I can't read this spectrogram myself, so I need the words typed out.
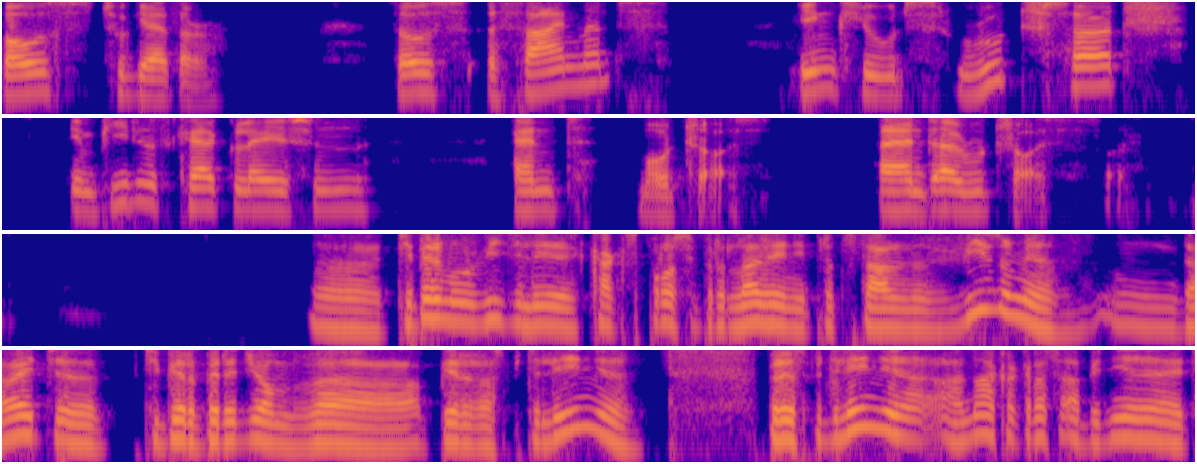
both together. Those assignments includes route search, impedance calculation, and mode choice, and uh, route choice. Sorry. Э, теперь мы увидели, как спрос и предложение представлены в визуме. Давайте теперь перейдем в перераспределение. Перераспределение, она как раз объединяет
